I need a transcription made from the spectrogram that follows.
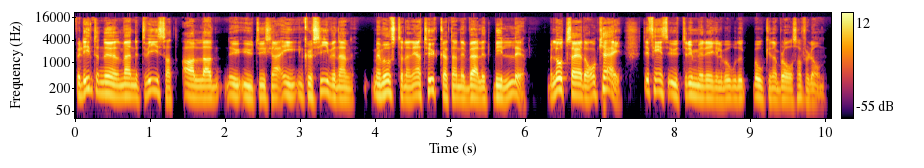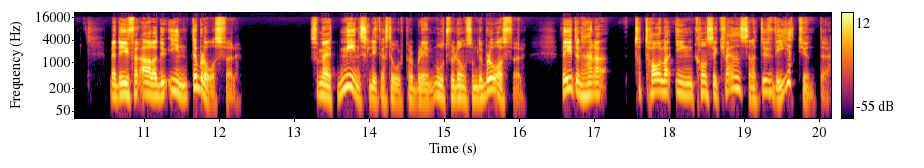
För det är inte nödvändigtvis att alla utvisningar, inklusive den med Mustonen, jag tycker att den är väldigt billig. Men låt säga då, okej, okay, det finns utrymme i regelboken att blåsa för dem. Men det är ju för alla du inte blås för som är ett minst lika stort problem mot för de som du blås för. Det är ju den här totala inkonsekvensen att du vet ju inte.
